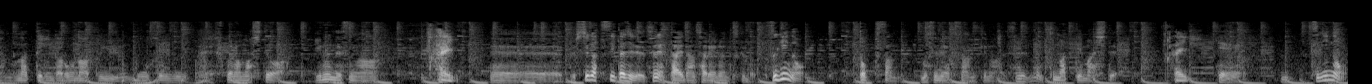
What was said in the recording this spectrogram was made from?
あのなってるんだろうなという妄想を、えー膨らましてはいるんですが、はい。えーと、7月1日でですね、対談されるんですけど、次のトップさん、娘役さんっていうのはですね、もう決まっていまして、はい。えー次の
